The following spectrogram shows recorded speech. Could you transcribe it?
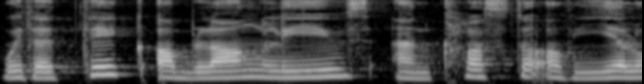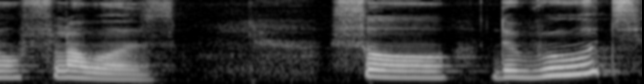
with a thick oblong leaves and cluster of yellow flowers. So the root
